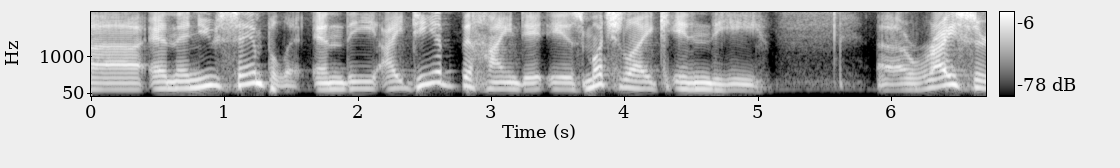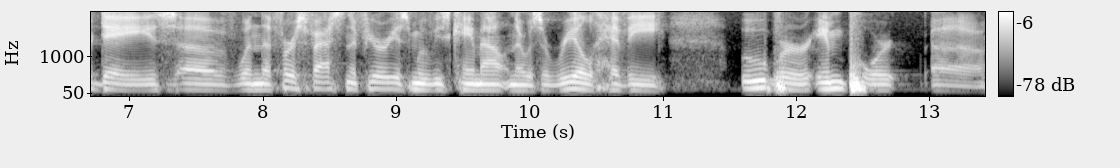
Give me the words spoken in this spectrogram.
Uh, and then you sample it. And the idea behind it is much like in the uh, Ricer days of when the first Fast and the Furious movies came out, and there was a real heavy Uber import uh,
